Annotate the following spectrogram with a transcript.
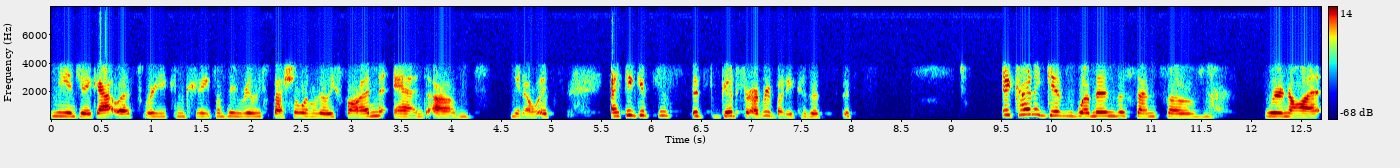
me and Jake Atlas where you can create something really special and really fun. And, um, you know, it's, I think it's just, it's good for everybody because it's, it's, it kind of gives women the sense of we're not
